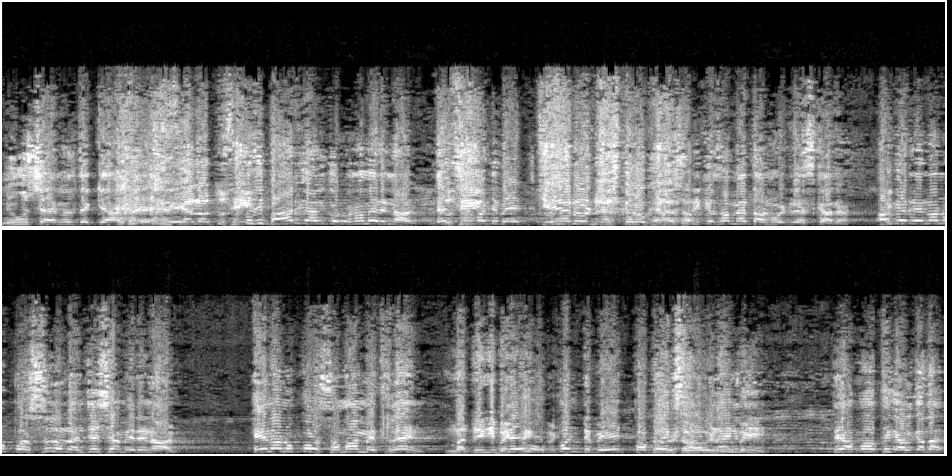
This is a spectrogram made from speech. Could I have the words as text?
ਨਿਊਜ਼ ਚੈਨਲ ਤੇ ਕਿਹਾ ਕਿ ਚਲੋ ਤੁਸੀਂ- ਤੁਸੀਂ ਬਾਹਰ ਗੱਲ ਕਰੋ ਨਾ ਮੇਰੇ ਨਾਲ ਲੈਟਸ ਤੁਸੀਂ ਹੈਵ ਅ ਡਿਬੇਟ ਚੇਅਰ ਨੂੰ ਐਡਰੈਸ ਕਰੋ ਖੈਰਾ ਸਾਹਿਬ ਸਪੀਕਰ ਸਾਹਿਬ ਮੈਂ ਤੁਹਾਨੂੰ ਐਡਰੈਸ ਕਰ ਰਿਹਾ ਅਗਰ ਇਹਨਾਂ ਨੂੰ ਪਰਸਨਲ ਰੰਜਿਸ਼ ਆ ਮੇਰੇ ਨਾਲ ਇਹਨਾਂ ਨੂੰ ਕੋ ਸਮਾਂ ਮਿਥ ਲੈਣ ਮੰਤਰੀ ਜੀ ਬੈਠੋ ਇੱਕ ਮਿੰਟ। ਓਪਨ ਡਿਬੇਟ ਪਬਲਿਕ ਤੁਹਾਨੂੰ ਸਮਾਂ ਮਿਲ ਲੈਣਗੀ ਤੇ ਆਪਾਂ ਉੱਥੇ ਗੱਲ ਕਰਦਾ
